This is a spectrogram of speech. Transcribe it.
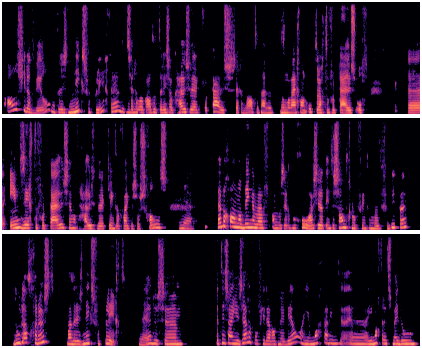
als je dat wil, want er is niks verplicht. Hè? Dat zeggen we mhm. ook altijd, er is ook huiswerk voor thuis. Zeggen we altijd, nou, dat noemen wij gewoon opdrachten voor thuis. Of uh, inzichten voor thuis. Hè? Want huiswerk klinkt al gelijk weer zo schools. Ja. We hebben gewoon wat dingen waarvan we zeggen van, goh, als je dat interessant genoeg vindt om dat te verdiepen, doe dat gerust. Maar er is niks verplicht. Nee. Hè? Dus um, het is aan jezelf of je daar wat mee wil. En je mag, daar iets, uh, je mag er iets mee doen.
